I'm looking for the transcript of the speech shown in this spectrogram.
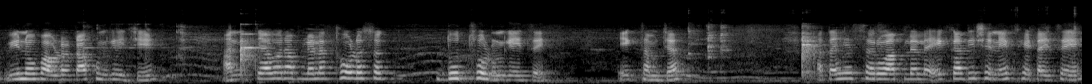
विनो पावडर टाकून घ्यायची आणि त्यावर आपल्याला थोडंसं दूध सोडून घ्यायचं आहे एक चमचा. आता हे सर्व आपल्याला एका दिशेने फेटायचं आहे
